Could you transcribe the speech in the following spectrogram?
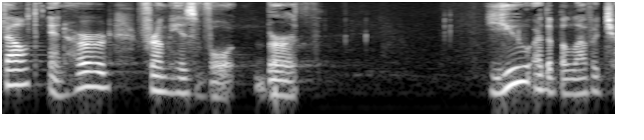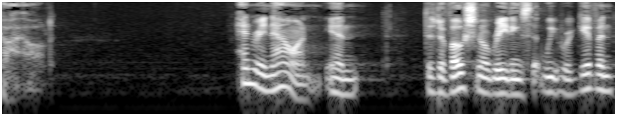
felt and heard from his vo- birth. You are the beloved child. Henri Nouwen, in the devotional readings that we were given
